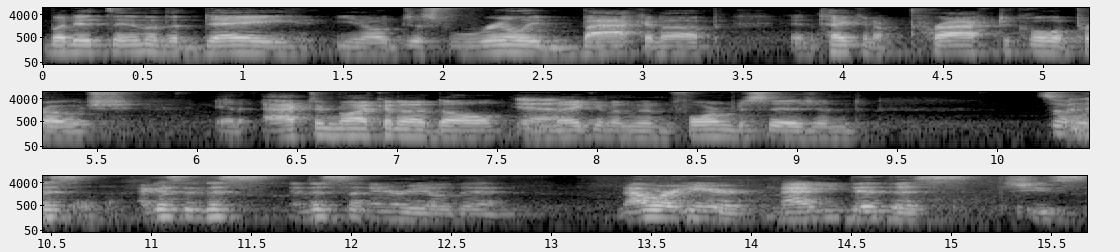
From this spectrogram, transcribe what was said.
but at the end of the day, you know, just really backing up and taking a practical approach and acting like an adult Yeah. and making an informed decision. So in this, I guess in this in this scenario, then now we're here. Maggie did this. She's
